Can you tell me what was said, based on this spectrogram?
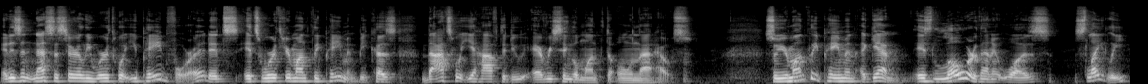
It isn't necessarily worth what you paid for it. It's it's worth your monthly payment because that's what you have to do every single month to own that house. So your monthly payment again is lower than it was slightly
